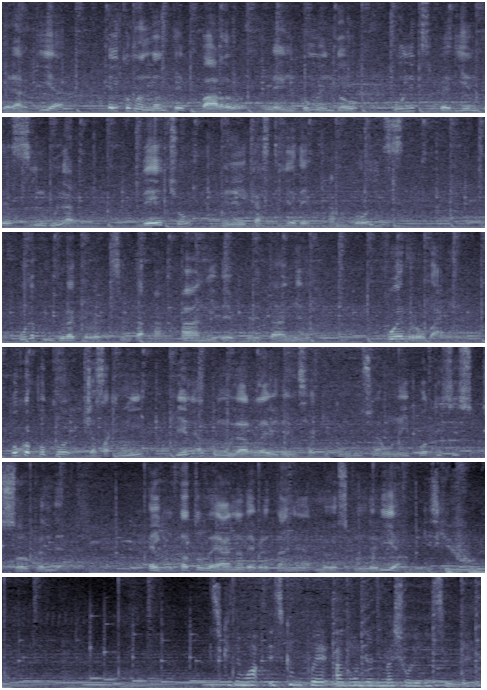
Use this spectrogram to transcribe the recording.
jerarquía, el comandante Pardo le encomendó un expediente singular. De hecho, en el castillo de Amboise, una pintura que representa a Anne de Bretaña fue robada. Poco a poco, Chasagny viene a acumular la evidencia que conduce a una hipótesis sorprendente. El retrato de Ana de Bretaña lo escondería. Là Excusez-moi, est-ce que vous pouvez agrandir l'image sur le livre, s'il vous plaît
